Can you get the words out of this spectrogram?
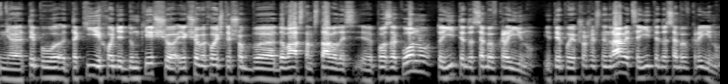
е, типу такі ходять думки, що якщо ви хочете, щоб е, до вас там ставились по закону, то їдьте до себе в країну. І типу, якщо щось не нравиться, їдьте до себе в країну.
